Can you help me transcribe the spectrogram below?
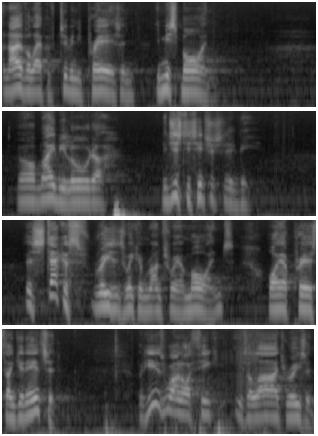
an overlap of too many prayers and you missed mine. Or maybe, Lord, uh, you're just disinterested in me. There's a stack of reasons we can run through our minds why our prayers don't get answered. But here's one I think is a large reason.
